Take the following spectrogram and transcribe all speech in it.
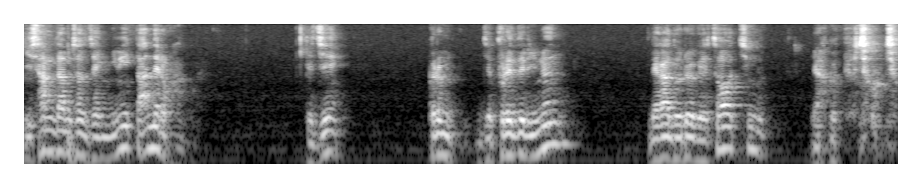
이 상담 선생님이 딴 데로 간 거야 그지? 그럼 이제 브래들리는 내가 노력해서 친구 야 그 표정 좀.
